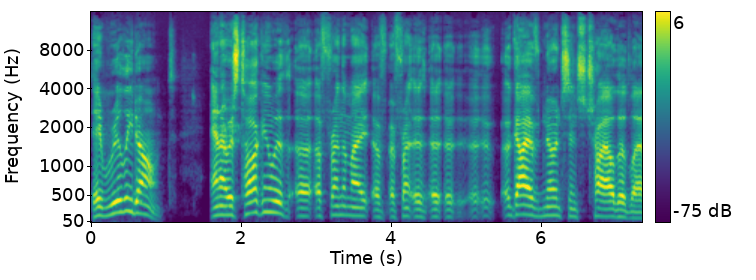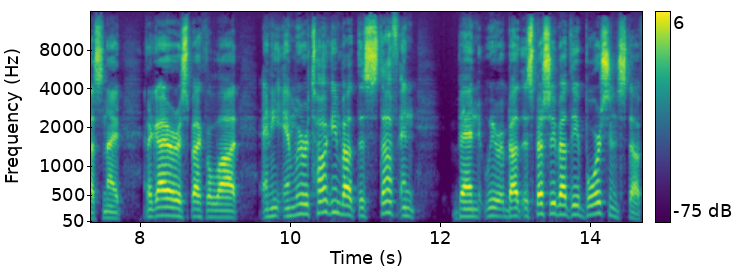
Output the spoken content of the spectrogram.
They really don't. And I was talking with a, a friend of my, a, a friend, a, a, a, a guy I've known since childhood last night, and a guy I respect a lot. And he and we were talking about this stuff, and Ben, we were about, especially about the abortion stuff.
